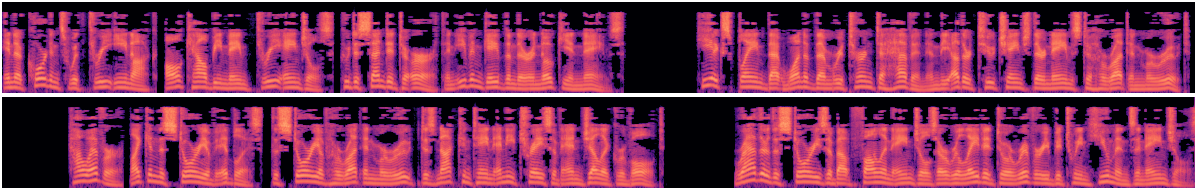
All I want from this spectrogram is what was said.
In accordance with 3 Enoch, al-Kalbi named three angels, who descended to earth and even gave them their Enochian names. He explained that one of them returned to heaven and the other two changed their names to Harut and Marut. However, like in the story of Iblis, the story of Harut and Marut does not contain any trace of angelic revolt. Rather the stories about fallen angels are related to a rivalry between humans and angels.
